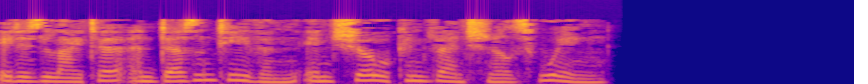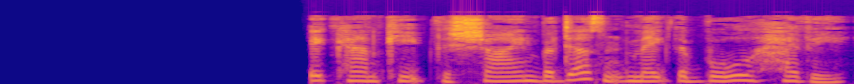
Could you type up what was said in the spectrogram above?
It is lighter and doesn't even ensure conventional swing. It can keep the shine but doesn't make the ball heavy,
